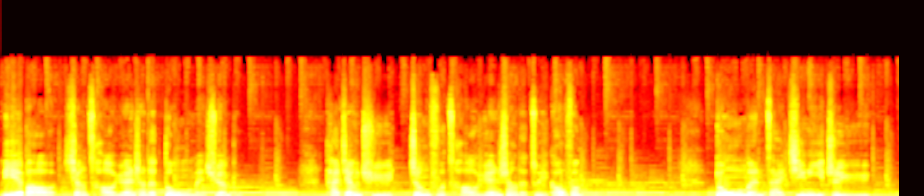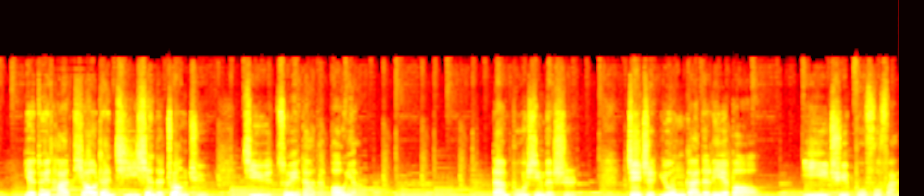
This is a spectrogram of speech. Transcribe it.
猎豹向草原上的动物们宣布，他将去征服草原上的最高峰。动物们在惊异之余。也对他挑战极限的壮举给予最大的褒扬。但不幸的是，这只勇敢的猎豹一去不复返，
